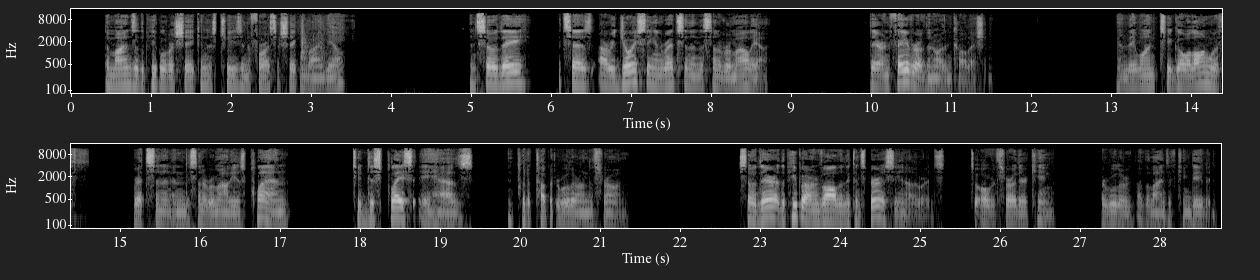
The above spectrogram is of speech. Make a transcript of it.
The minds of the people were shaken as trees in a forest are shaken by a gale. And so they, it says, are rejoicing in Rezin and the son of Remaliah. They're in favor of the Northern Coalition and they want to go along with Rezin and the son of Remaliah's plan to displace Ahaz and put a puppet ruler on the throne. So there, the people are involved in the conspiracy, in other words, to overthrow their king, the ruler of the lines of King David.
